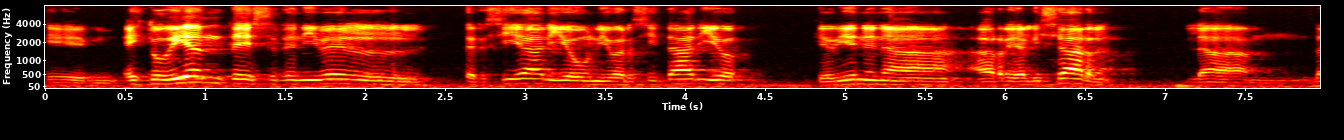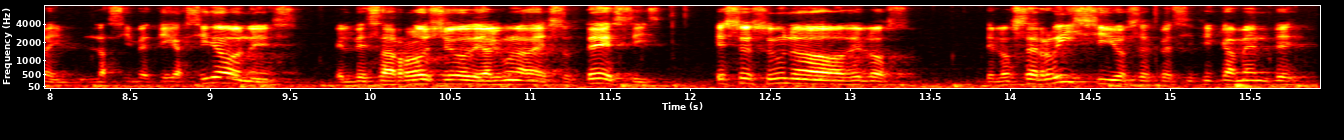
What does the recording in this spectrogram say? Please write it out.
eh, estudiantes de nivel terciario, universitario, que vienen a, realizar las investigaciones, el desarrollo de alguna de sus tesis. Eso es uno de los, de los servicios específicamente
